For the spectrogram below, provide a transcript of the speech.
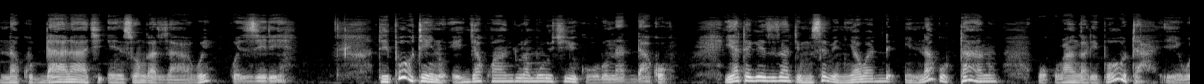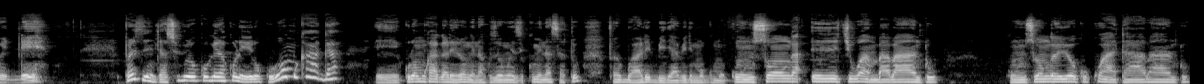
na ku ddaala ki ensonga zaabwe kwe ziri. Lipoota eno ejja kwanjula mu lukiiko olunaddako. Yategeezeza nti museveni yawadde ennaku ttaano okuba nga lipoota ewedde. Pulezidenti asuubira okwogerako leero ku lwomukaaga eh, ku lwomukaaga leero ngaennaku z'omwezi 13 februari 221 ku nsonga ekiwamba abantu ku nsonga y'okukwata abantu,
